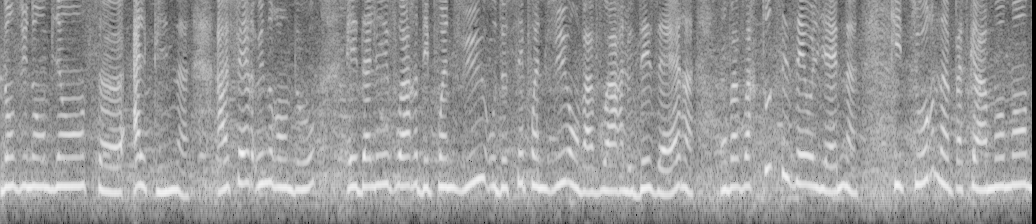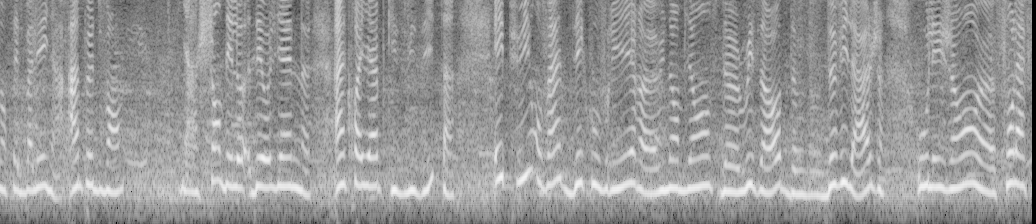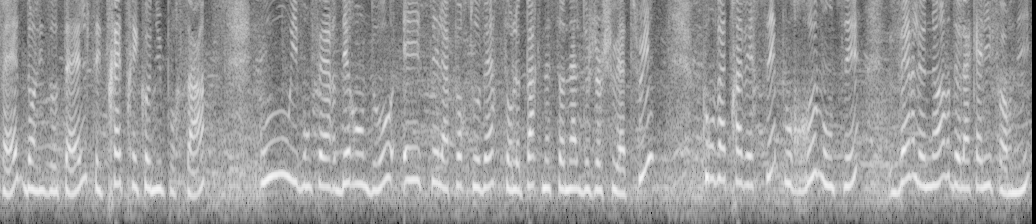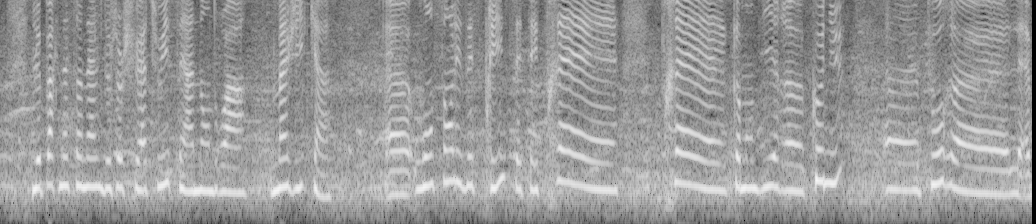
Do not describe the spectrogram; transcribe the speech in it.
dans une ambiance alpine, à faire une rando et d'aller voir des points de vue où de ces points de vue on va voir le désert, on va voir toutes ces éoliennes qui tournent parce qu'à un moment dans cette vallée il y a un peu de vent. Il y a un champ d'éoliennes incroyable qui se visite. Et puis, on va découvrir euh, une ambiance de resort, de, village, où les gens euh, font la fête dans les hôtels. C'est très, très connu pour ça. Ils vont faire des randos. Et c'est la porte ouverte sur le parc national de Joshua Tree qu'on va traverser pour remonter vers le nord de la Californie. Le parc national de Joshua Tree, c'est un endroit magique euh, où on sent les esprits. C'était très, très, comment dire, euh, connu euh, pour,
